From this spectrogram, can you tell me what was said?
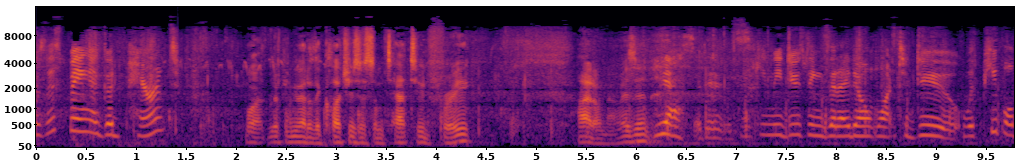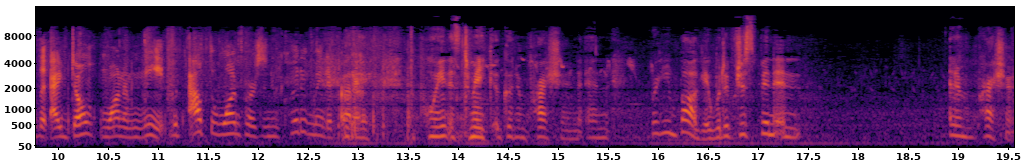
is this being a good parent? What, ripping you out of the clutches of some tattooed freak? I don't know, is it? Yes, it is. Making me do things that I don't want to do with people that I don't want to meet without the one person who could have made it better. Okay, the point is to make a good impression, and bringing Bug, it would have just been an an impression.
